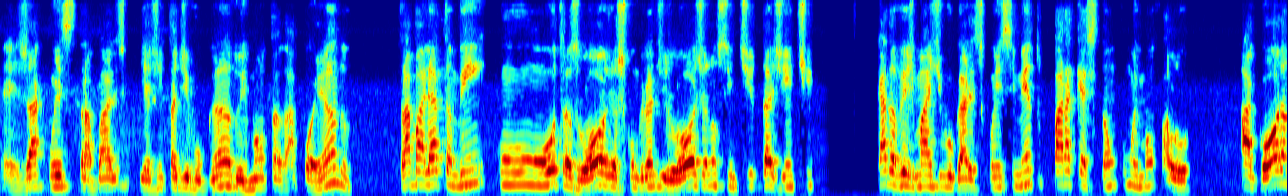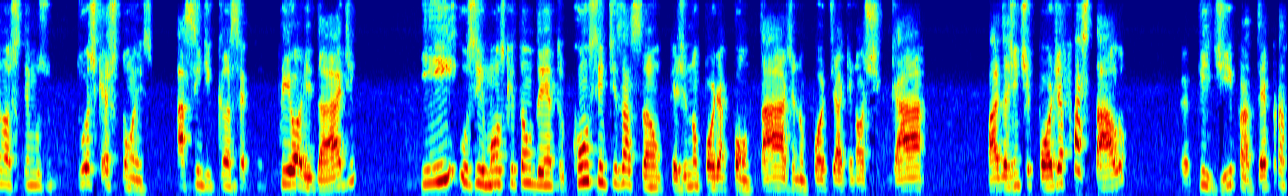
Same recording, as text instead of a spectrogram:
é, já com esses trabalhos que a gente está divulgando, o irmão está apoiando, trabalhar também com outras lojas, com grandes lojas, no sentido da gente cada vez mais divulgar esse conhecimento para a questão, como o irmão falou. Agora nós temos duas questões: a sindicância com prioridade e os irmãos que estão dentro, conscientização, que a gente não pode apontar, a gente não pode diagnosticar, mas a gente pode afastá-lo, é, pedir para até para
